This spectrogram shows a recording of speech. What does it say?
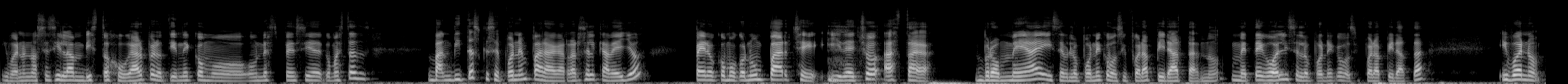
Y bueno, no sé si lo han visto jugar, pero tiene como una especie de, como estas banditas que se ponen para agarrarse el cabello, pero como con un parche. Y de hecho hasta bromea y se lo pone como si fuera pirata, ¿no? Mete gol y se lo pone como si fuera pirata. Y bueno,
